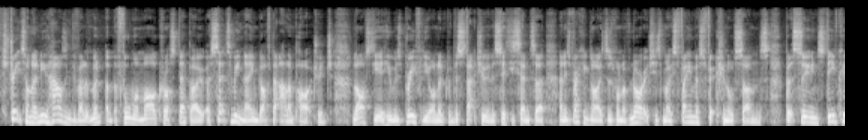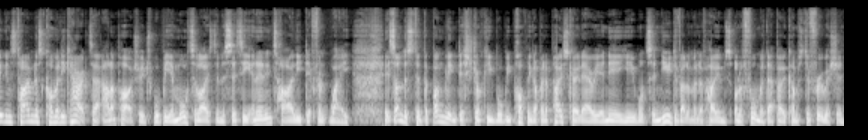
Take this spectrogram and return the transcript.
Streets on a new housing development at the former Mile Cross Depot are set to be named after Alan Partridge. Last year, he was briefly honoured with a statue in the city centre and is recognised as one of Norwich's most famous fictional sons. But soon, Steve Coogan's timeless comedy character, Alan Partridge, will be immortalised in the city in an entirely different way. It's understood the bungling disc jockey will be popping up in a postcode area area near you once a new development of homes on a former depot comes to fruition,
